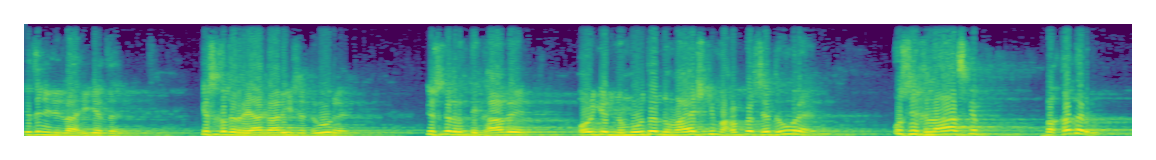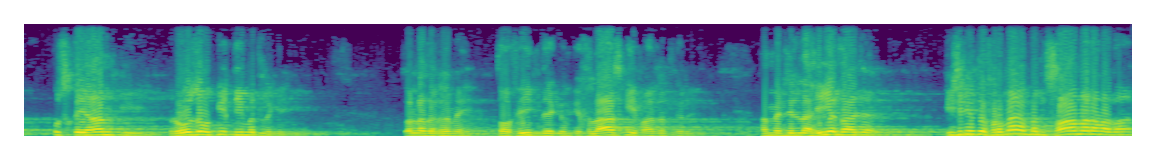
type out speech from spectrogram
کتنی للہیت ہے۔ کس قدر ریاکاری سے دور ہے، کس قدر دکھاوے اور یہ نمود و نمائش کی محبت سے دور ہے۔ اس اخلاص کے بقدر اس قیام کی روزوں کی قیمت لگے گی۔ تو اللہ تعالیٰ ہمیں توفیق دے کر اخلاص کی حفاظت کرے ہمیں للہیت آ جائے۔ اس لیے تو فرمایا، من سام رمضان،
